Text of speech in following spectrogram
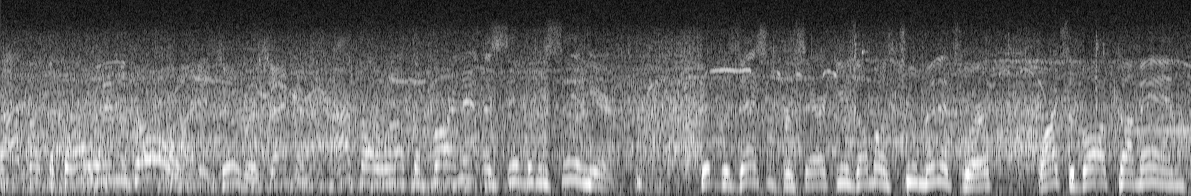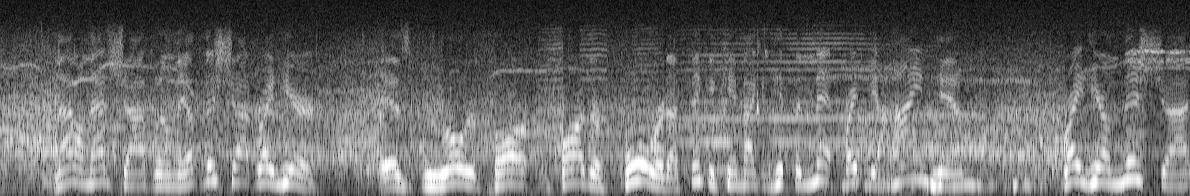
but I thought the ball went in the goal. I did too for a second. I thought it went up the far net. Let's see if we can see it here. Good possession for Syracuse, almost two minutes worth. Watch the ball come in. Not on that shot, but on the this shot right here. As we rolled it far farther forward, I think it came back and hit the net right behind him. Right here on this shot.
